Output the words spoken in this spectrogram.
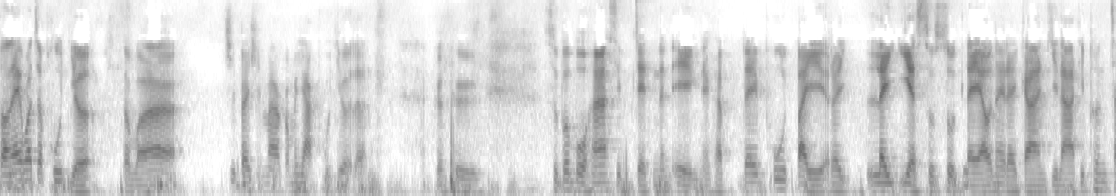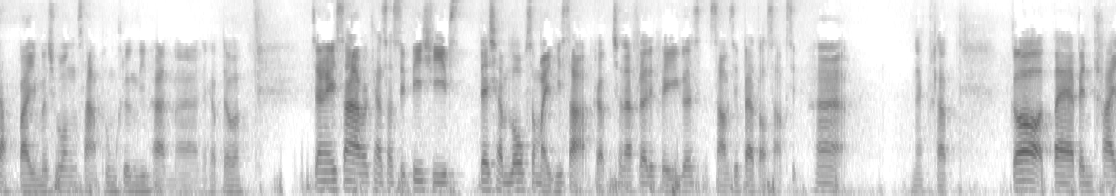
ตอนแรกว่าจะพูดเยอะ แต่ว่าคิดไปคิดมาก็ไม่อยากพูดเยอะแล้ว ก็คือซูเปอร์โบว์57 นั่นเองนะครับ ได้พูดไปละเอียดสุดๆ แล้วในรายการกีฬาที่เพิ่งจับไปเมื่อช่วง3ทุ่มครึ่งที่ผ่านมานะครับ แต่ว่าจ้งให้ทราบว่า Kansas City Chiefs ได้แชมป์โลกสมัยที่ 3 ครับ ชนะ Philadelphia Eagles 38 ต่อ 35 นะครับ ก็แปลเป็นไทย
